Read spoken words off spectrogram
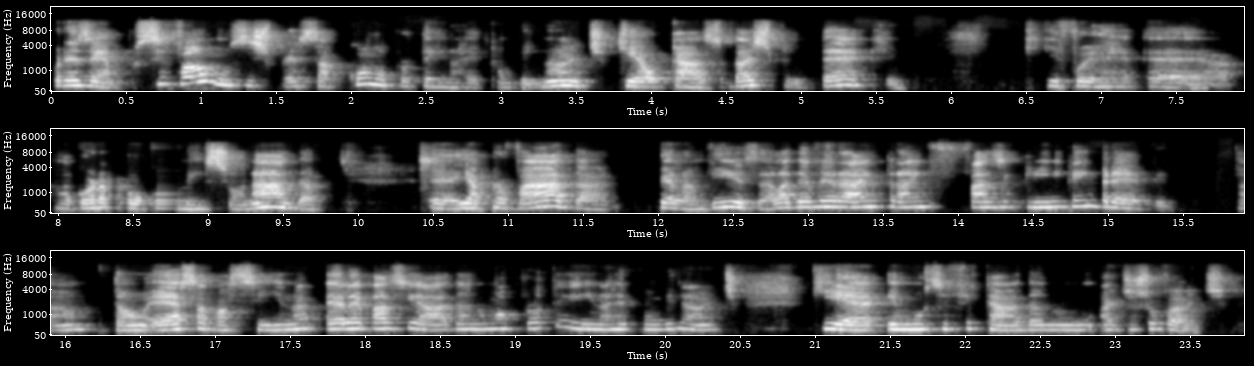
Por exemplo, se vamos expressar como proteína recombinante, que é o caso da Spintec, que foi é, agora há pouco mencionada é, e aprovada pela Anvisa, ela deverá entrar em fase clínica em breve. Tá? Então, essa vacina ela é baseada numa proteína recombinante que é emulsificada no adjuvante.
